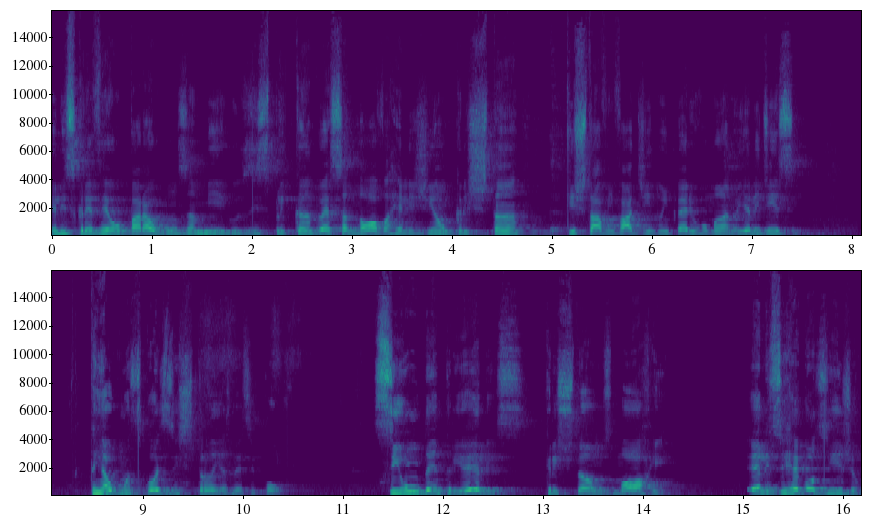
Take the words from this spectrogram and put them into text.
ele escreveu para alguns amigos explicando essa nova religião cristã que estava invadindo o Império Romano. E ele disse: tem algumas coisas estranhas nesse povo. Se um dentre eles, cristãos, morre, eles se regozijam,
